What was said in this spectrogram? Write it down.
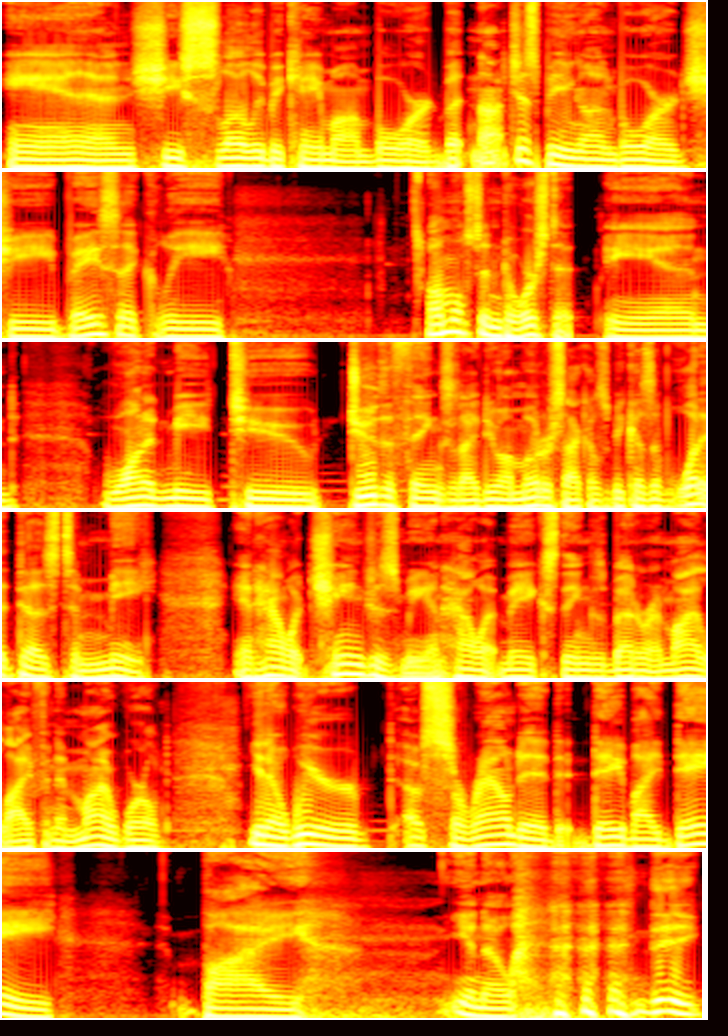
and she slowly became on board, but not just being on board, she basically almost endorsed it and wanted me to do the things that I do on motorcycles because of what it does to me and how it changes me and how it makes things better in my life and in my world. You know, we're uh, surrounded day by day by you know the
